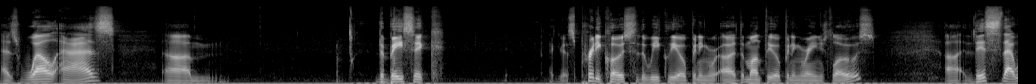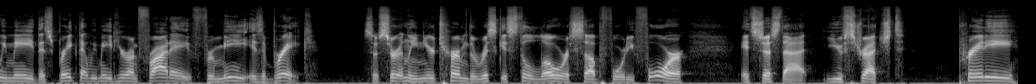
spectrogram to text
as well as um, the basic, I guess, pretty close to the weekly opening, uh, the monthly opening range lows. Uh, this that we made, this break that we made here on Friday, for me is a break. So certainly near term, the risk is still lower, sub 44. It's just that you've stretched pretty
